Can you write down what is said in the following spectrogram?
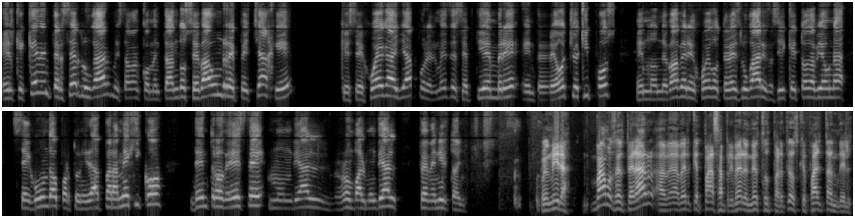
El que quede en tercer lugar, me estaban comentando, se va a un repechaje que se juega ya por el mes de septiembre entre ocho equipos, en donde va a haber en juego tres lugares, así que todavía una segunda oportunidad para México dentro de este mundial, rumbo al mundial femenil, Toño. Pues mira, vamos a esperar a ver, qué pasa primero en estos partidos que faltan del,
